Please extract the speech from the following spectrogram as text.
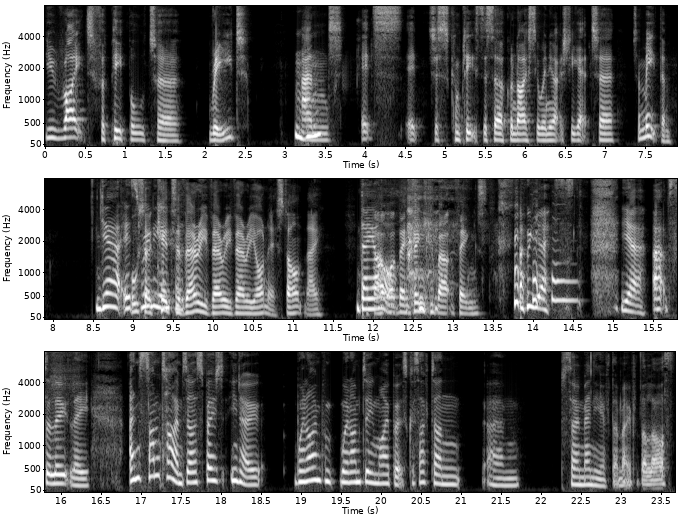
you write for people to read, mm-hmm. and it's it just completes the circle nicely when you actually get to to meet them. Yeah, it's also really kids inter- are very very very honest, aren't they? They about are what they think about things. oh yes, yeah, absolutely. And sometimes I suppose you know when I'm when I'm doing my books because I've done um, so many of them over the last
